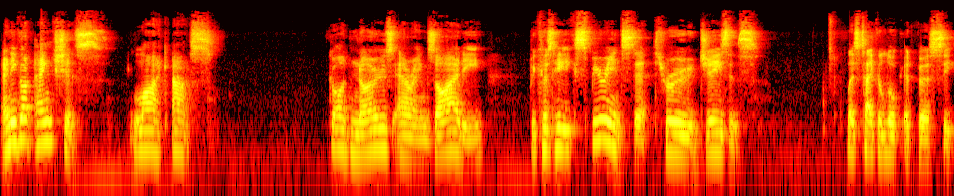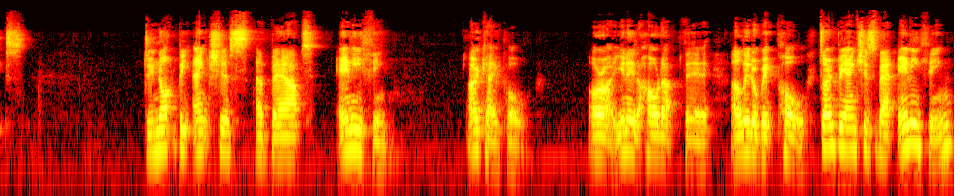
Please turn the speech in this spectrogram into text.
And he got anxious like us. God knows our anxiety because he experienced it through Jesus. Let's take a look at verse 6. Do not be anxious about anything. Okay, Paul. All right, you need to hold up there a little bit, Paul. Don't be anxious about anything.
